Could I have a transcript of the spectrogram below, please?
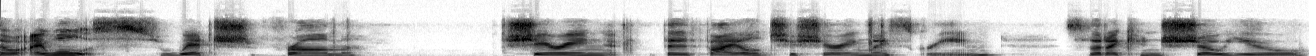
So I will switch from sharing the file to sharing my screen so that I can show you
